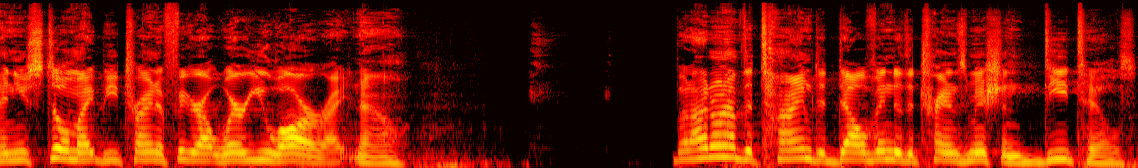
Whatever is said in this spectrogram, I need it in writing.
And you still might be trying to figure out where you are right now. But I don't have the time to delve into the transmission details.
